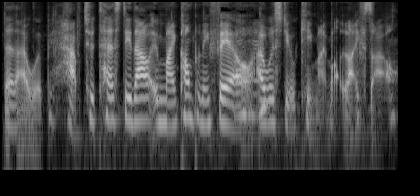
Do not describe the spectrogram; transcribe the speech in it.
That I would have to test it out. If my company fail, Mm-hmm. I would still keep my lifestyle.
